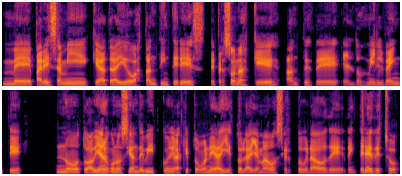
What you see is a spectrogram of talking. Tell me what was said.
me parece a mí que ha traído bastante interés de personas que antes del el 2020 no, todavía no conocían de Bitcoin y las criptomonedas y esto le ha llamado cierto grado de, interés. De hecho,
